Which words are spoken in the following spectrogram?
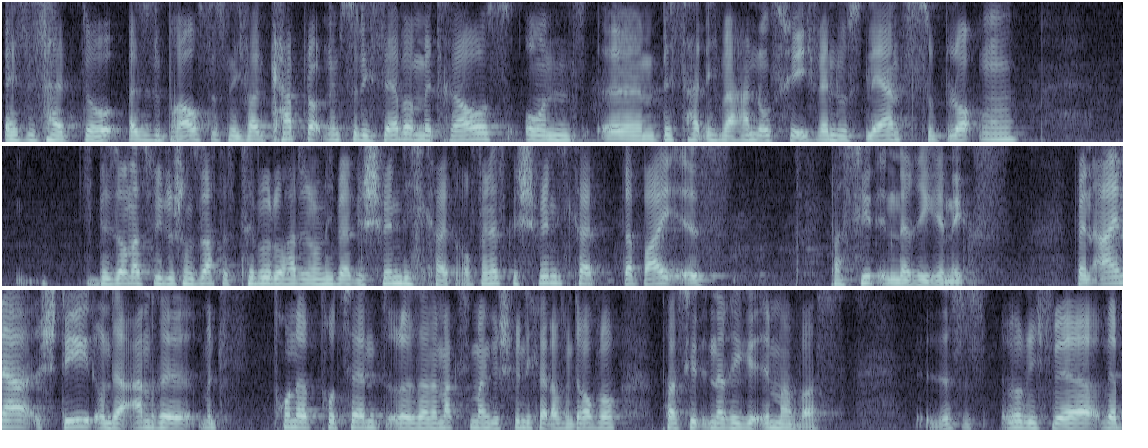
es ist halt so, also du brauchst es nicht, weil Cut-Block nimmst du dich selber mit raus und ähm, bist halt nicht mehr handlungsfähig. Wenn du es lernst zu blocken, besonders wie du schon sagtest, Thibodeau hatte noch nicht mehr Geschwindigkeit drauf. Wenn das Geschwindigkeit dabei ist, passiert in der Regel nichts. Wenn einer steht und der andere mit 100% oder seiner maximalen Geschwindigkeit auf ihn draufläuft, passiert in der Regel immer was. Das ist wirklich, wer, wer,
